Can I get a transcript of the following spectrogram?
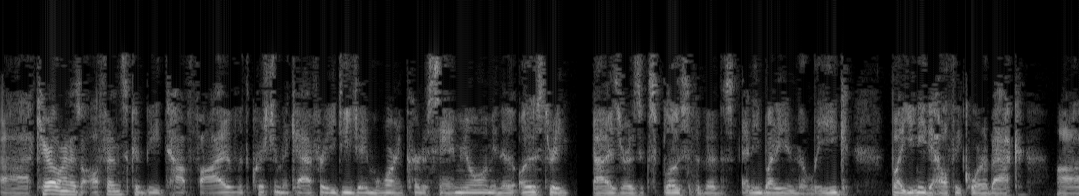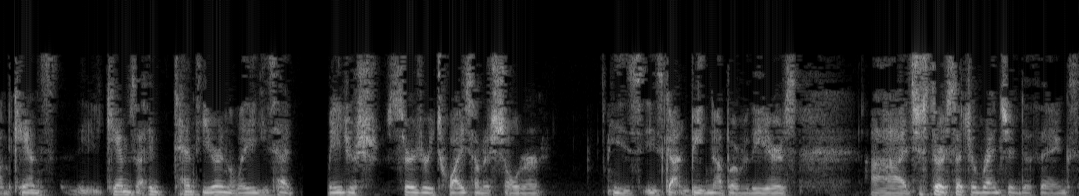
Uh, Carolina's offense could be top five with Christian McCaffrey, DJ Moore, and Curtis Samuel. I mean, those three guys are as explosive as anybody in the league, but you need a healthy quarterback. Um, Cam's, Cam's, I think, 10th year in the league. He's had major sh- surgery twice on his shoulder. He's he's gotten beaten up over the years. Uh, it just throws such a wrench into things.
